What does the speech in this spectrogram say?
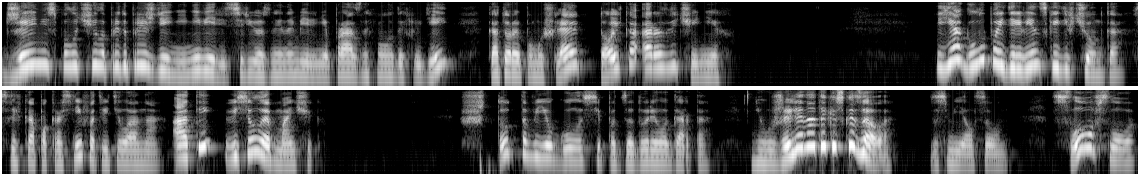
Дженнис получила предупреждение не верить в серьезные намерения праздных молодых людей, которые помышляют только о развлечениях. «Я глупая деревенская девчонка», — слегка покраснев, ответила она. «А ты веселый обманщик». Что-то в ее голосе подзадорило Гарта. «Неужели она так и сказала?» — засмеялся он. «Слово в слово».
